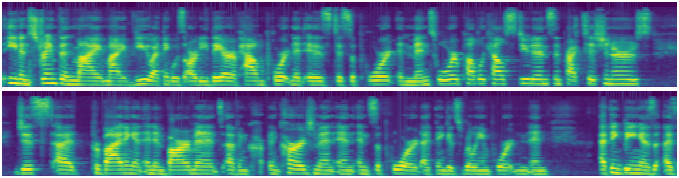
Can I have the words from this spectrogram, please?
even strengthened my my view. I think was already there of how important it is to support and mentor public health students and practitioners. Just uh, providing an, an, environment of enc- encouragement and, and support, I think, is really important. And I think being as, as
